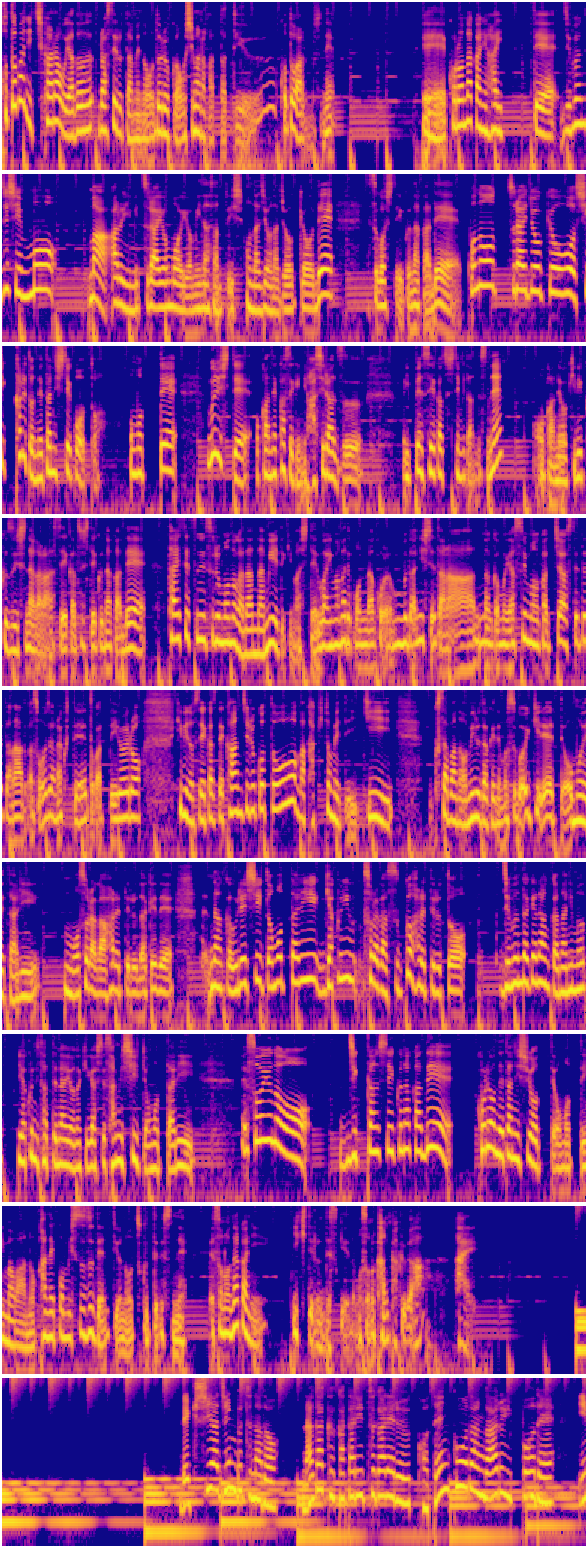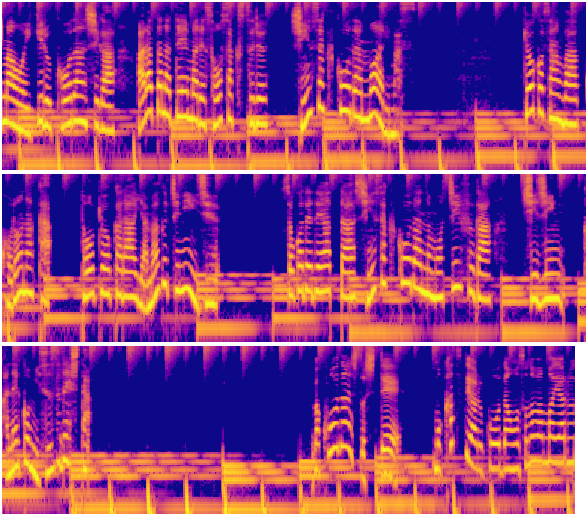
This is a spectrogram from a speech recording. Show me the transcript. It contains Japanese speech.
言葉に力を宿らせるための努力は惜しまなかったっていうことはあるんですね。えー、コロナ禍に入って自分自身もまあある意味辛い思いを皆さんと同じような状況で過ごしていく中でこの辛い状況をしっかりとネタにしていこうと思って無理してお金稼ぎに走らずいっぺん生活してみたんですね。お金を切り崩しながら生活していく中で大切にするものがだんだん見えてきましてうわ今までこんなこれ無駄にしてたななんかもう安いもの買っちゃ捨ててたなとかそうじゃなくてとかっていろいろ日々の生活で感じることをま書き留めていき草花を見るだけでもすごい綺麗って思えたりもう空が晴れてるだけでなんか嬉しいと思ったり逆に空がすっごい晴れてると自分だけなんか何も役に立ってないような気がして寂しいって思ったりそういうのを実感していく中でこれをネタにしようって思って今はあの金子みすず伝っていうのを作ってですねその中に生きてるんですけれどもその感覚が。はい。歴史や人物など長く語り継がれる古典講談がある一方で今を生きる講談師が新たなテーマで創作する新作講談もあります。京子さんはコロナ禍東京から山口に移住。そこで出会った新作講談のモチーフが詩人金子みすずでした、まあ、講談師としてもうかつてある講談をそのままやる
